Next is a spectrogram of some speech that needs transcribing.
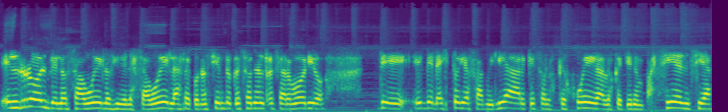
el rol de los abuelos y de las abuelas, reconociendo que son el reservorio de, de, la historia familiar, que son los que juegan, los que tienen paciencia,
